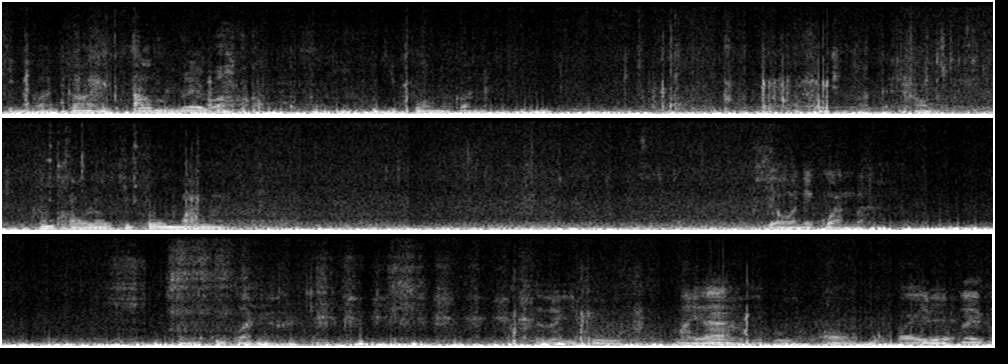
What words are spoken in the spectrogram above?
กินก่อนก่อนตั้มเลยบ่จิปโป้มก่อนนะต้องขาเราจิปโป้มบ้างเลย เกี่ยวในกวนปะเอากูก่อนเอออีปูไม่ละอีปูเอาบอกไปเลยไฟไฟ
